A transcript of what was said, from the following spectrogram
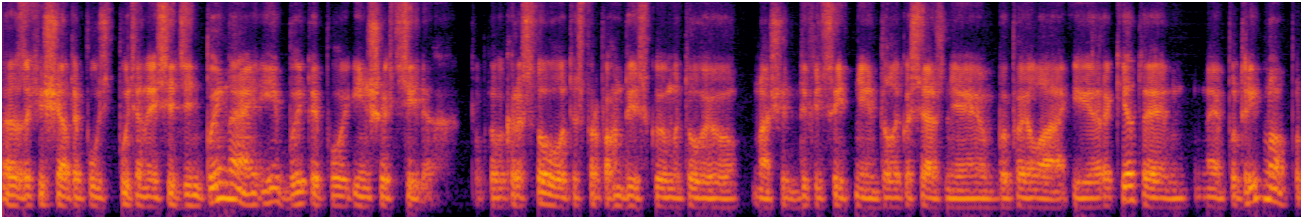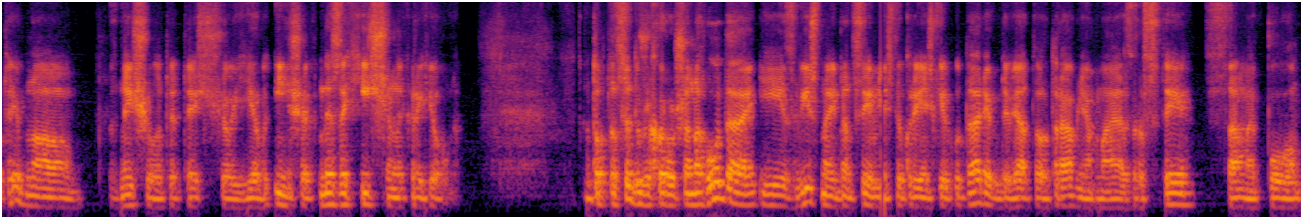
е, захищати Пу- Путіна і Сі Цзіньпина і бити по інших цілях, тобто використовувати з пропагандистською метою наші дефіцитні далекосяжні БПЛА і ракети не потрібно. Потрібно знищувати те, що є в інших незахищених регіонах. Тобто це дуже хороша нагода, і звісно, інтенсивність українських ударів 9 травня має зрости саме по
